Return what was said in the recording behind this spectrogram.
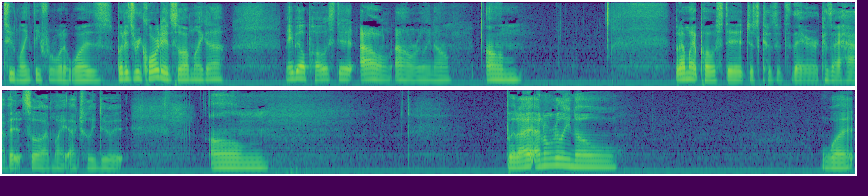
too lengthy for what it was. But it's recorded, so I'm like, ah, maybe I'll post it. I don't I don't really know. Um but I might post it just cuz it's there cuz I have it, so I might actually do it. Um but I I don't really know what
